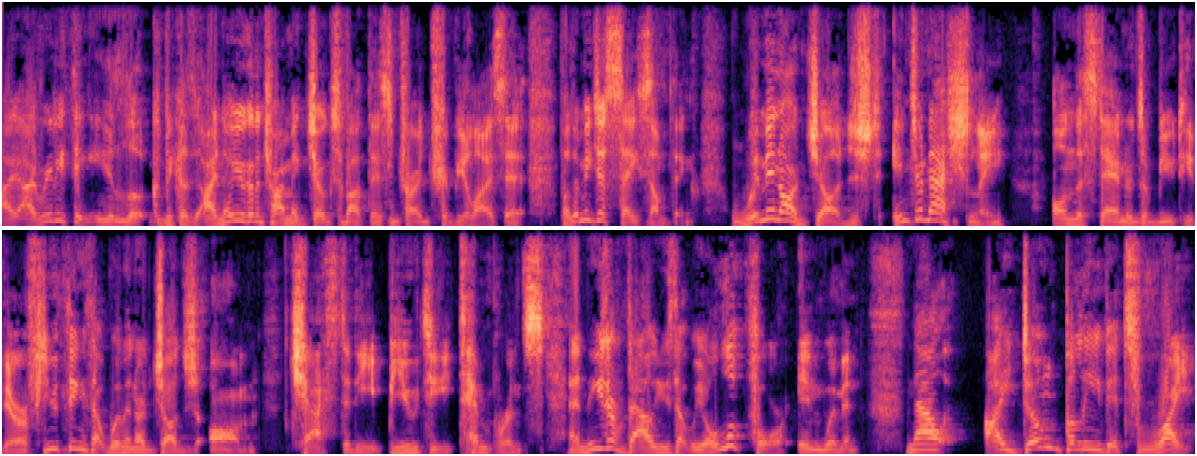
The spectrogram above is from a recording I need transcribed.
I, I really think you look because I know you're going to try and make jokes about this and try and trivialize it. But let me just say something: women are judged internationally on the standards of beauty. There are a few things that women are judged on: chastity, beauty, temperance, and these are values that we all look for in women. Now, I don't believe it's right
